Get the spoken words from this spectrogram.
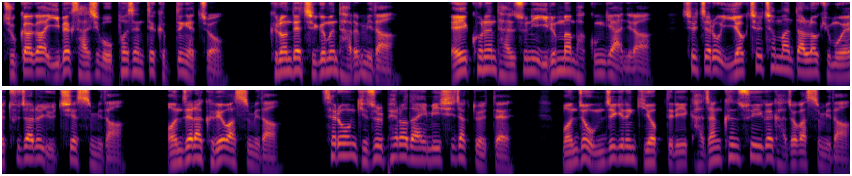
주가가 245% 급등했죠. 그런데 지금은 다릅니다. 에이콘은 단순히 이름만 바꾼 게 아니라 실제로 2억 7천만 달러 규모의 투자를 유치했습니다. 언제나 그래왔습니다. 새로운 기술 패러다임이 시작될 때 먼저 움직이는 기업들이 가장 큰 수익을 가져갔습니다.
